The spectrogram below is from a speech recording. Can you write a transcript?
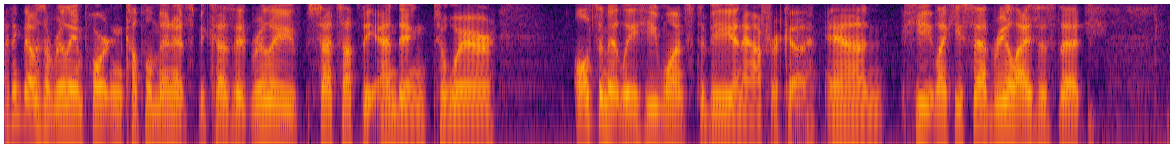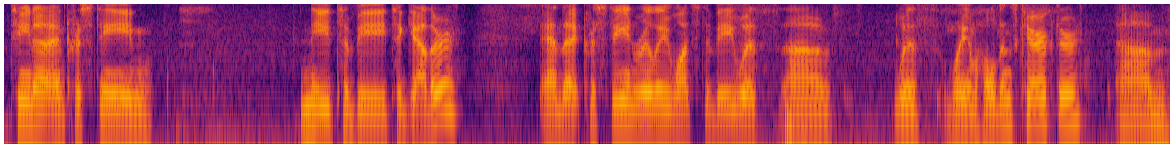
I think that was a really important couple minutes because it really sets up the ending to where ultimately he wants to be in Africa and he like you said realizes that Tina and Christine need to be together and that Christine really wants to be with uh, with William Holden's character um,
